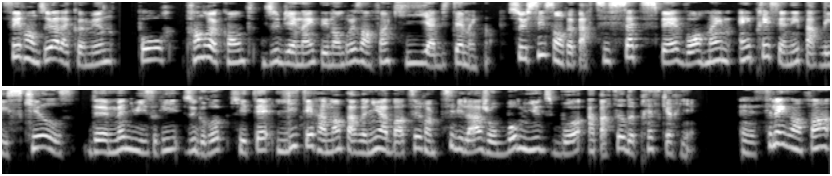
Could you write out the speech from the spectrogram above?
s'est rendu à la commune pour prendre compte du bien-être des nombreux enfants qui y habitaient maintenant. Ceux-ci sont repartis satisfaits, voire même impressionnés par les skills de menuiserie du groupe qui était littéralement parvenu à bâtir un petit village au beau milieu du bois à partir de presque rien. Euh, si les enfants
